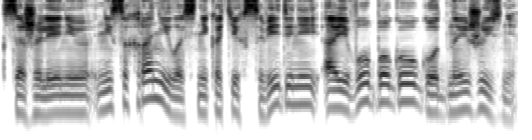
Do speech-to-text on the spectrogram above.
К сожалению, не сохранилось никаких сведений о его богоугодной жизни.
